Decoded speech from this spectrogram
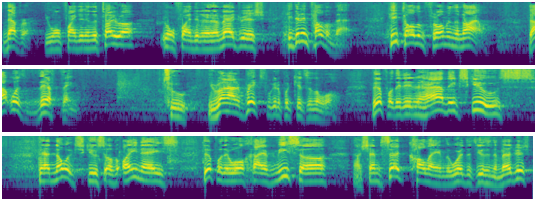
Never. You won't find it in the Torah. You won't find it in the Medrash. He didn't tell them that. He told them throw them in the Nile. That was their thing. To you run out of bricks, we're going to put kids in the wall. Therefore, they didn't have the excuse. They had no excuse of oines. Therefore, they were all chayav misa Hashem said, Kaleim, the word that's used in the Medrash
